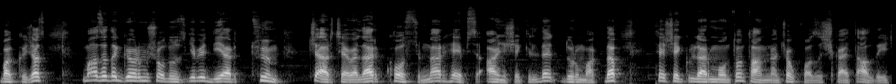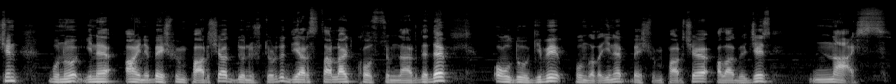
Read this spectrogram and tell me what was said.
bakacağız. Mağazada görmüş olduğunuz gibi diğer tüm çerçeveler, kostümler hepsi aynı şekilde durmakta. Teşekkürler Monton tahminen çok fazla şikayet aldığı için bunu yine aynı 5000 parça dönüştürdü. Diğer Starlight kostümlerde de olduğu gibi bunda da yine 5000 parçaya alabileceğiz. Nice.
